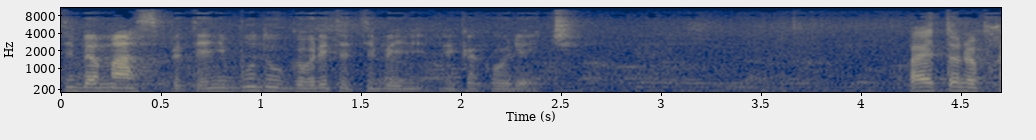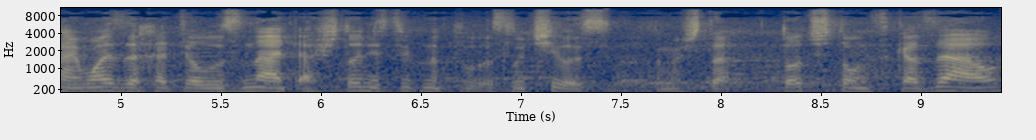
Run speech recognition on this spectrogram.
тебя маспить, я не буду говорить о тебе никакой речи. Поэтому Рабхаймой захотел узнать, а что действительно случилось. Потому что тот, что он сказал,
